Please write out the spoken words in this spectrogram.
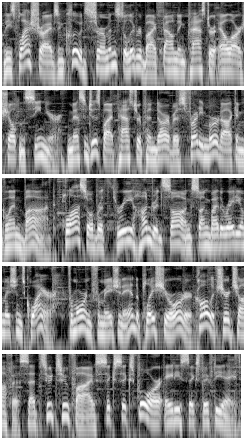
These flash drives include sermons delivered by founding pastor L.R. Shelton Sr., messages by Pastor Pendarvis, Freddie Murdoch, and Glenn Bond, plus over 300 songs sung by the Radio Missions Choir. For more information and to place your order, call the church office at 225 664 8658.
